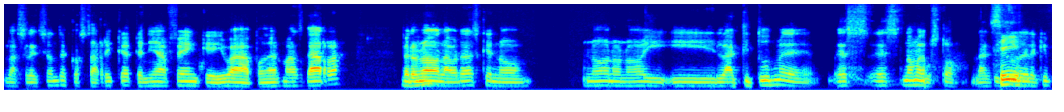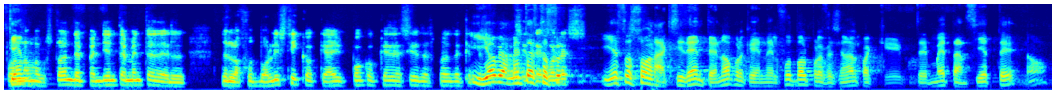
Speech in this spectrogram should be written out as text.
la, selección de Costa Rica, tenía fe en que iba a poner más garra, pero no, la verdad es que no, no, no, no, y, la actitud me es, es, no me gustó. La actitud del equipo no me gustó, independientemente del, de lo futbolístico, que hay poco que decir después de que. Y obviamente esto es, y esto es un accidente, ¿no? Porque en el fútbol profesional, para que te metan siete, ¿no?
